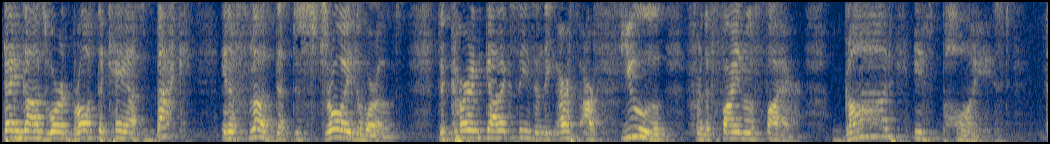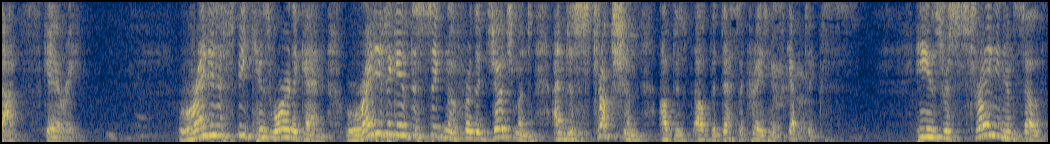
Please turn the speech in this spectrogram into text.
Then God's word brought the chaos back in a flood that destroyed the world. The current galaxies and the earth are fuel for the final fire. God is poised. That's scary. Ready to speak his word again, ready to give the signal for the judgment and destruction of, des- of the desecrating skeptics. He is restraining himself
